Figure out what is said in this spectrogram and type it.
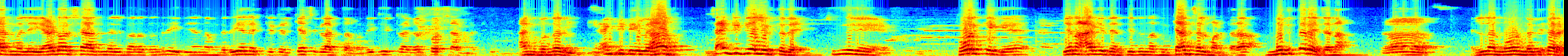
ಆದ್ಮೇಲೆ ಎರಡು ವರ್ಷ ಆದ್ಮೇಲೆ ಬರೋದಂದ್ರೆ ಇದು ನಮ್ದು ರಿಯಲ್ ಎಸ್ಟೇಟ್ ಅಲ್ಲಿ ಕೇಸ್ಗಳಾಗ್ತಲ್ಲ ರಿಜಿಸ್ಟರ್ ಆಗಿ ಹತ್ತು ವರ್ಷ ಆದ್ಮೇಲೆ. ಹಂಗ್ ಬಂದವ್ರಿ. ಸ್ಯಾಂಕ್ಟಿಟಿಯಲ್ಲಿ ಇರ್ತದೆ. ಸುಮ್ಮನೆ ಕೋರಿಕೆಗೆ ಏನೋ ಆಗಿದೆ ಅಂತ ಇದನ್ನ ಅದನ್ನ ಕ್ಯಾನ್ಸಲ್ ಮಾಡ್ತಾರ? ನಗ್ತಾರೆ ಜನ. ಎಲ್ಲ ನೋಡ್ ನಗ್ತಾರೆ.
